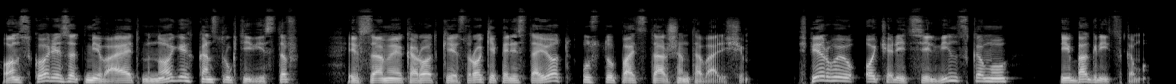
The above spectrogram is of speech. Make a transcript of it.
он вскоре затмевает многих конструктивистов и в самые короткие сроки перестает уступать старшим товарищам в первую очередь Сильвинскому и Багрицкому.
